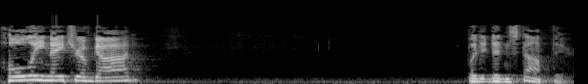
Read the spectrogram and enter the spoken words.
holy nature of God. But it didn't stop there.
